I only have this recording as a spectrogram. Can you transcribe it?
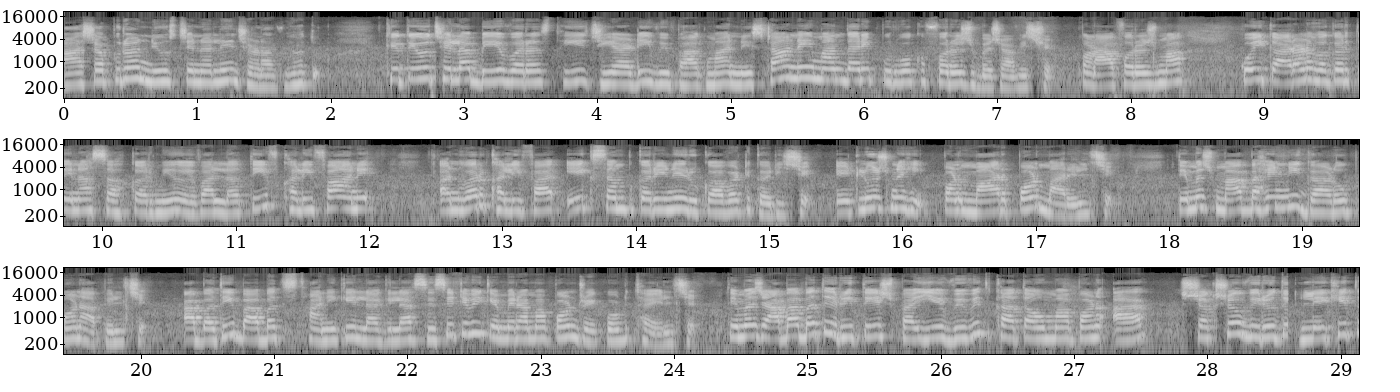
માશાપુરા ન્યૂઝ ચેનલને જણાવ્યું હતું કે તેઓ છેલ્લા બે વર્ષથી જીઆરડી વિભાગમાં નિષ્ઠા અને ઈમાનદારીપૂર્વક ફરજ બજાવે છે. પણ આ ફરજમાં કોઈ કારણ વગર તેના સહકર્મીઓ એવા લતીફ ખલીફા અને અનવર ખલીફા એક સંપ કરીને રૂકાવટ કરી છે. એટલું જ નહીં, પણ માર પણ મારેલ છે. તેમજ મા બહેનની ગાળો પણ આપેલ છે. આ બધી બાબત સ્થાનિકે લાગેલા સીસીટીવી કેમેરામાં પણ રેકોર્ડ થયેલ છે. તેમજ આ બાબતે રીતેશભાઈએ વિવિધ ખાતાઓમાં પણ આ શખ્સો વિરુદ્ધ લેખિત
